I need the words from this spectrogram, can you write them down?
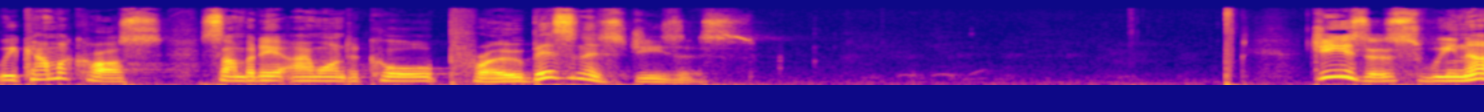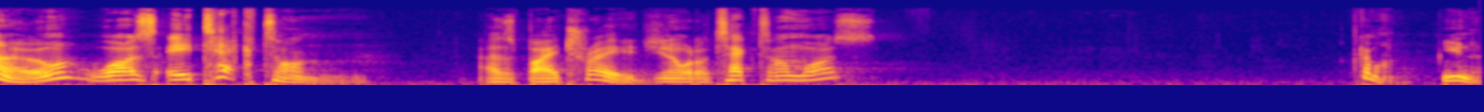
we come across somebody I want to call pro business Jesus. Jesus, we know, was a tekton, as by trade. You know what a tekton was? Come on, you know.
